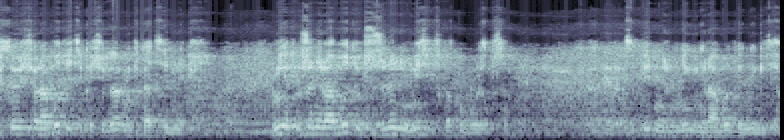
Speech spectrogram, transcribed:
Все еще работаете кочегарник котельной? Нет, уже не работаю, к сожалению, месяц как уволился. Теперь не, не, не работаю нигде.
